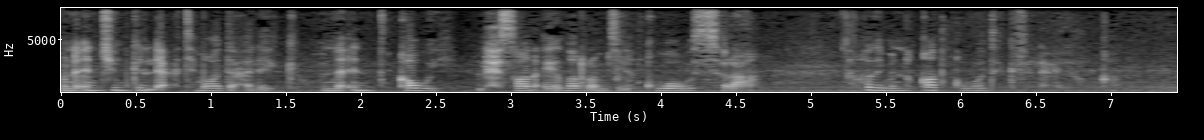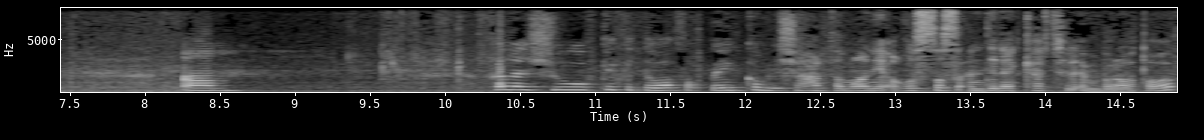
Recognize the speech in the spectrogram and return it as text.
وإن أنت يمكن الاعتماد عليك وإن أنت قوي. الحصان أيضا رمز القوة والسرعة. هذه من نقاط قوتك في العلاقة. أم خلنا نشوف كيف التوافق بينكم لشهر ثمانية أغسطس عندنا كارت الإمبراطور.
